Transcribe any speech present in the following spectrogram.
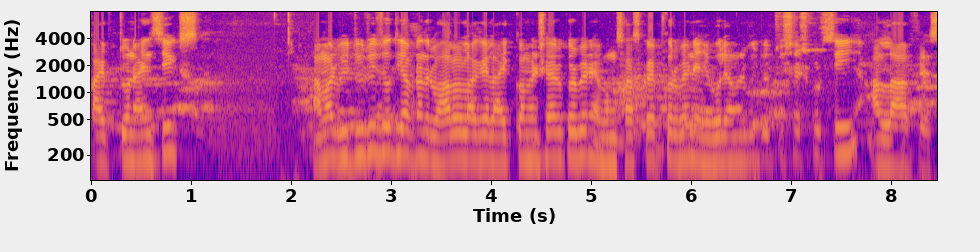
five two nine six আমার ভিডিওটি যদি আপনাদের ভালো লাগে লাইক কমেন্ট শেয়ার করবেন এবং সাবস্ক্রাইব করবেন। এই বলে আমার ভিডিওটি শেষ করছি। আল্লাহ হাফেজ।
